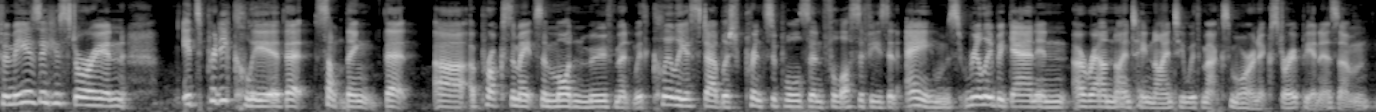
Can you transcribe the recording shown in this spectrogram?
For me, as a historian, it's pretty clear that something that uh, approximates a modern movement with clearly established principles and philosophies and aims really began in around 1990 with Max More and extropianism.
